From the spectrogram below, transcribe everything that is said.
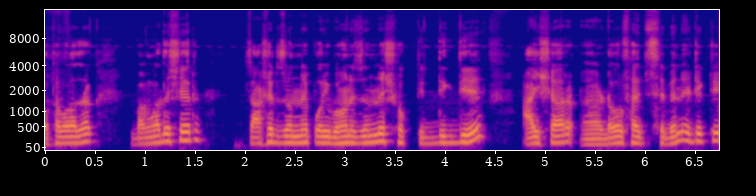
কথা বলা যাক। বাংলাদেশের চাষের জন্য, পরিবহনের জন্য শক্তির দিক দিয়ে আইসার ডবল ফাইভ সেভেন এটি একটি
